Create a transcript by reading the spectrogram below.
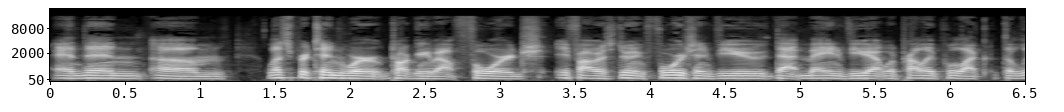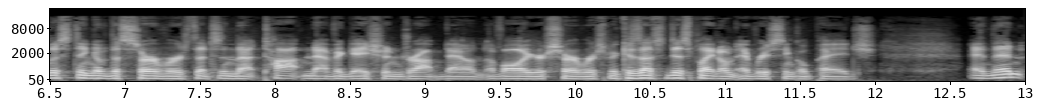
And then, um, let's pretend we're talking about Forge. If I was doing Forge in Vue, that main Vue app would probably pull like the listing of the servers that's in that top navigation drop down of all your servers because that's displayed on every single page. And then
